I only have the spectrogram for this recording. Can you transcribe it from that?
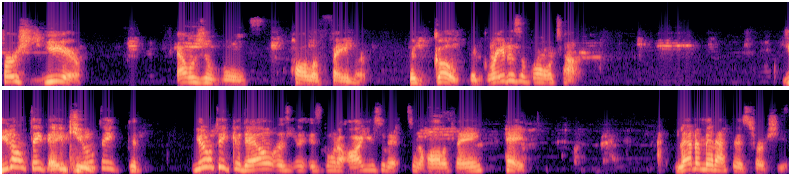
first year eligible Hall of Famer, the GOAT, the greatest of all time. You don't think Hey, you don't think you don't think Goodell is, is going to argue to the to the Hall of Fame? Hey, let him in after his first year.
